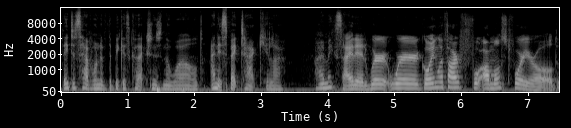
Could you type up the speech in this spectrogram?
they just have one of the biggest collections in the world, and it's spectacular. I'm excited. We're we're going with our four, almost four year old.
